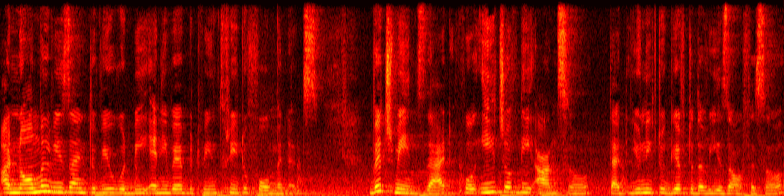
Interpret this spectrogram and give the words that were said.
A normal visa interview would be anywhere between three to four minutes which means that for each of the answer that you need to give to the visa officer,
